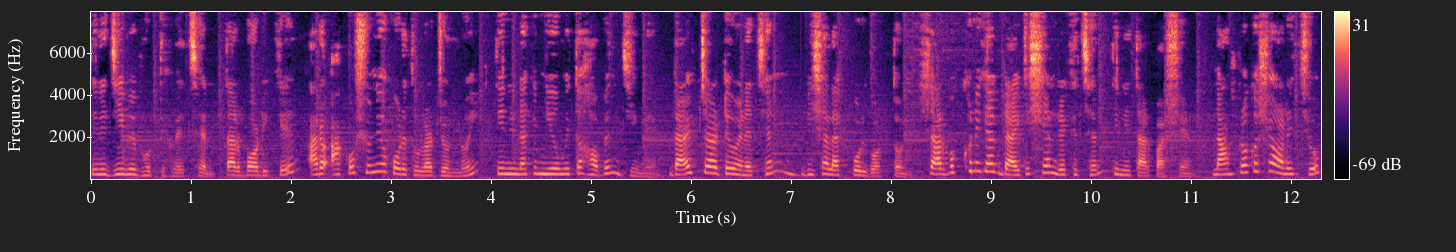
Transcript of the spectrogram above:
তিনি জিমে ভর্তি হয়েছেন। তার বডিকে আরও আকর্ষণীয় করে তোলার জন্যই তিনি নাকি নিয়মিত হবেন জিমে। ডায়েট চার্টেও এনেছেন বিশাল এক পরিবর্তন। সার্বক্ষণিক এক ডায়েটিশিয়ান রেখেছেন তিনি তার পাশে। নাম প্রকাশে অনিচ্ছুক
